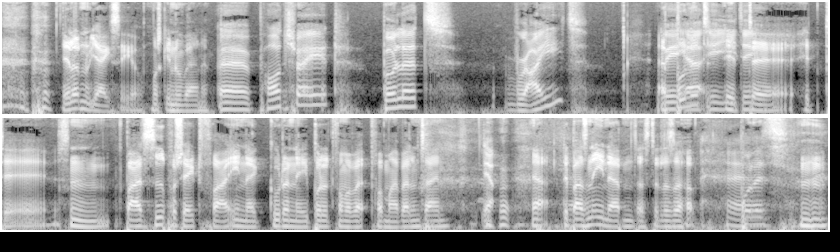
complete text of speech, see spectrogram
Eller nu, jeg er ikke sikker. Måske nuværende. uh, Portrait, Bullet, Right, Er Bullet B-R-E-I-D. et, øh, et øh, sådan, bare et sideprojekt fra en af gutterne i Bullet for My, for my Valentine? Ja. ja. Det er bare sådan en af dem, der stiller sig op. uh, Bullets. Mhm.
